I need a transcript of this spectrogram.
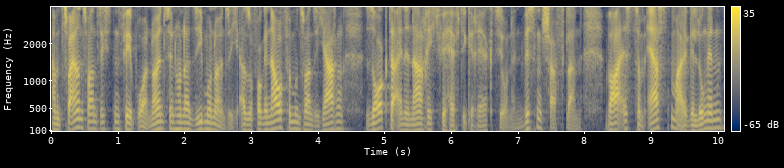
Am 22. Februar 1997, also vor genau 25 Jahren, sorgte eine Nachricht für heftige Reaktionen. Wissenschaftlern war es zum ersten Mal gelungen,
